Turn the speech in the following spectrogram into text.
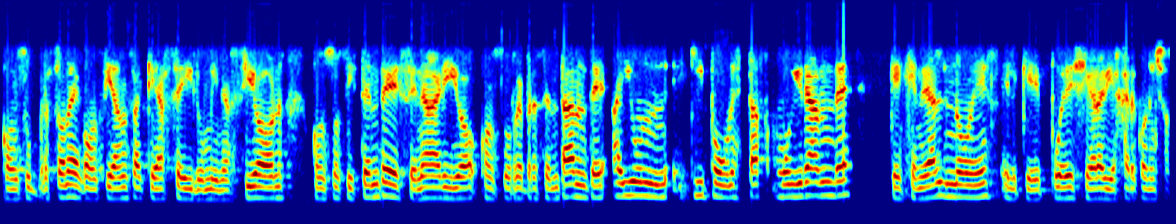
con, su persona de confianza que hace iluminación, con su asistente de escenario, con su representante. Hay un equipo, un staff muy grande que en general no es el que puede llegar a viajar con ellos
